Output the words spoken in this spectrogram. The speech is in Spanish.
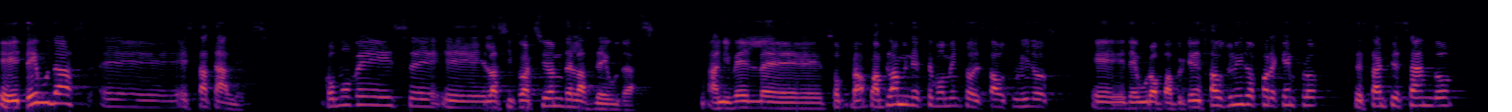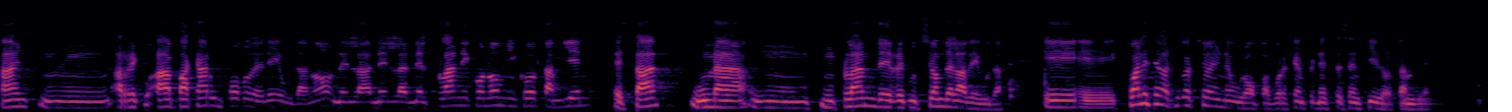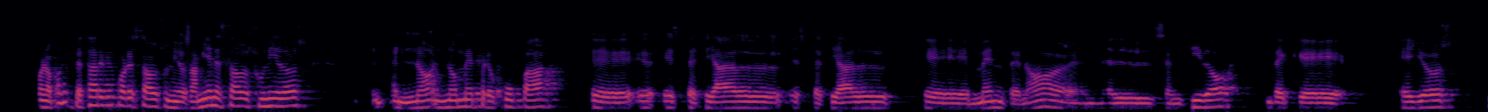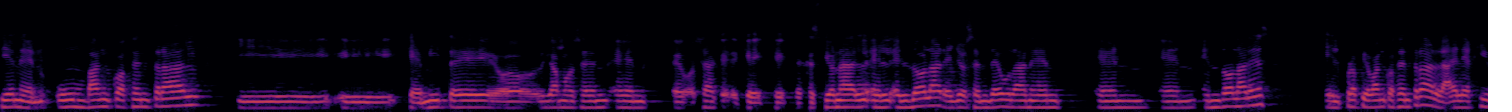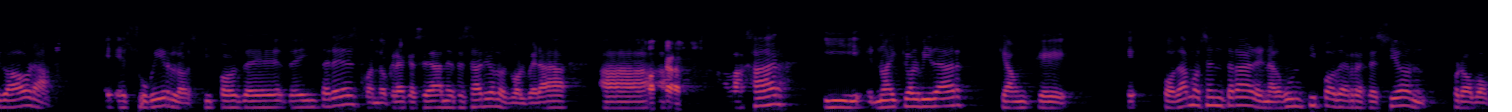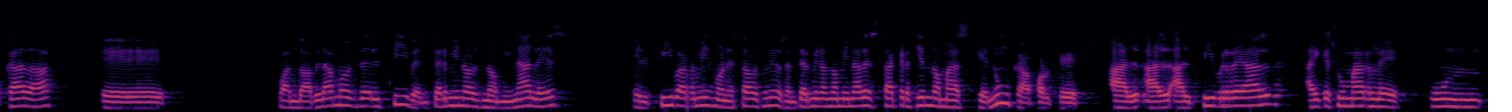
Eh, deudas eh, estatales. ¿Cómo ves eh, la situación de las deudas a nivel, hablamos en este momento de Estados Unidos, de Europa, porque en Estados Unidos, por ejemplo, se está empezando a, mm, a, un poco de deuda, ¿no? En, en, el, plan económico también está un, un, plan de reducción de la deuda. ¿Cuál es la situación en Europa, por ejemplo, en este sentido también? Bueno, para empezar por Estados Unidos. A mí en Estados Unidos no, no me preocupa eh, especial, especialmente, ¿no? En el sentido de que ellos tienen un banco central y, que emite, digamos, en, en eh, o sea, que, que, gestiona el, el, dólar, ellos endeudan en, en dólares el propio Banco Central ha elegido ahora eh, subir los tipos de, interés, cuando crea que sea necesario los volverá a, bajar. y no hay que olvidar que aunque eh, podamos entrar en algún tipo de recesión provocada, eh, cuando hablamos del PIB en términos nominales, el PIB ahora mismo en Estados Unidos en términos nominales está creciendo más que nunca, porque al, al PIB real hay que sumarle un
